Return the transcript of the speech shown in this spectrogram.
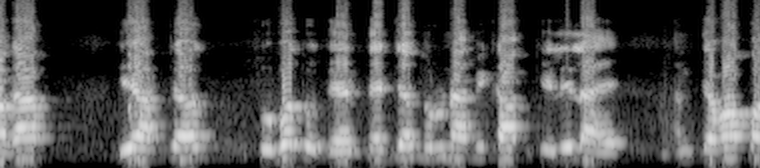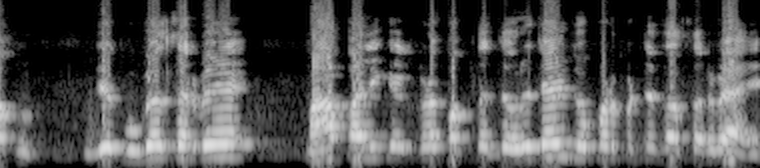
पगार हे आमच्यासोबत होते आणि त्यांच्या धरून आम्ही काम केलेलं आहे. आणि तेव्हापासून जे गुगल सर्वे महापालिकेकडे फक्त चौवेचाळीस झोपडपट्ट्याचा सर्वे आहे.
